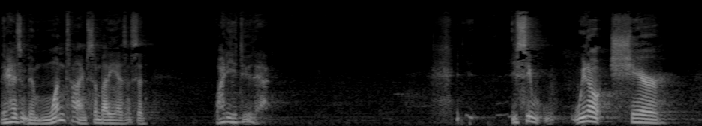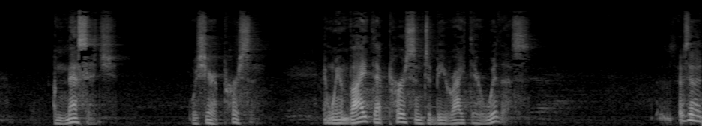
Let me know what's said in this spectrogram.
there hasn't been one time somebody hasn't said, Why do you do that? You see, we don't share a message, we share a person. And we invite that person to be right there with us. I was in a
